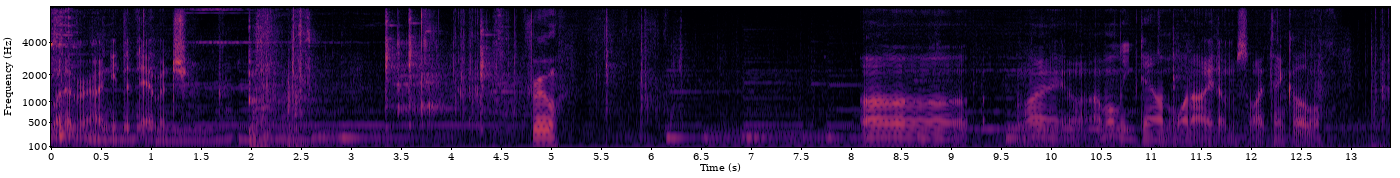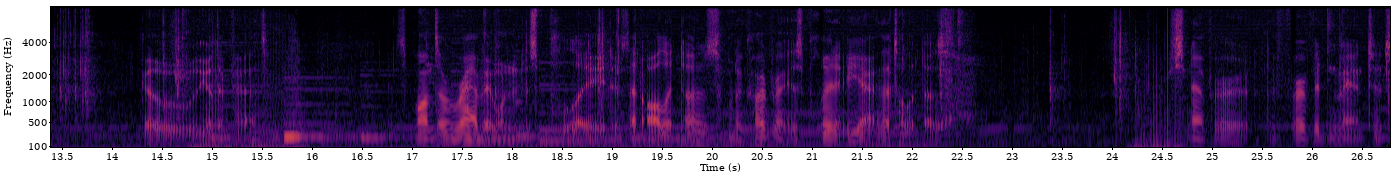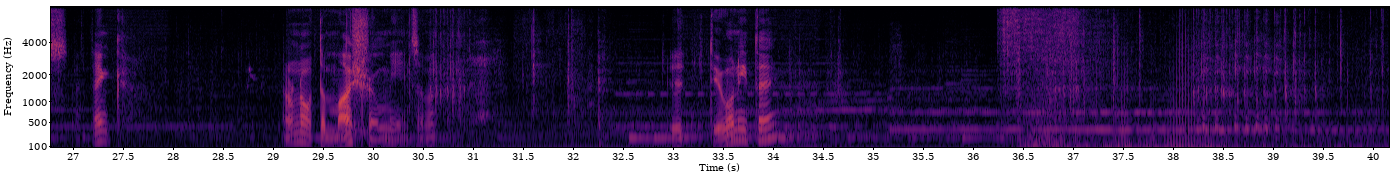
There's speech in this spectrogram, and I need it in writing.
Whatever, I need the damage. True. Uh, am I'm only down one item, so I think I'll a rabbit when it is played. Is that all it does? When a card right is played? Yeah, that's all it does. Snapper, the fervid mantis. I think... I don't know what the mushroom means. I'm Did it do anything?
